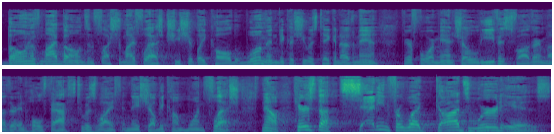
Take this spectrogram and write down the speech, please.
bone of my bones and flesh of my flesh. She should be called woman because she was taken out of the man. Therefore, a man shall leave his father and mother and hold fast to his wife, and they shall become one flesh. Now, here's the setting for what God's word is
